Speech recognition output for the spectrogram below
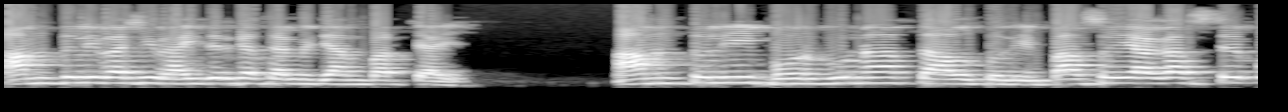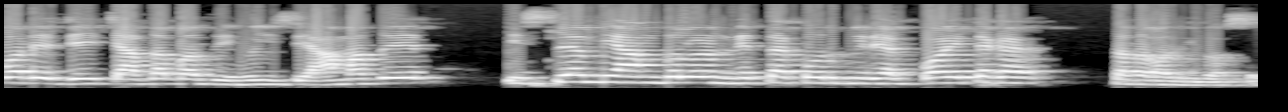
আমতলিবাসী ভাইদের কাছে আমি জানবার চাই। আমতলি, বরগুনা, তালতলি, পাঁচই আগস্টের পরে যে চাঁদাবাজি হয়েছে আমাদের ইসলামী আন্দোলন নেতা কর্মীরা কয় টাকা চাঁদাবাজি করছে?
